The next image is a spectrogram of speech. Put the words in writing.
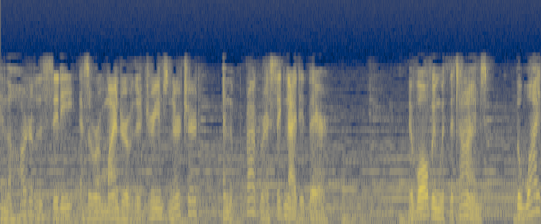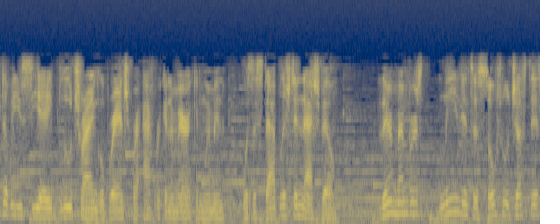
in the heart of the city as a reminder of the dreams nurtured and the progress ignited there. Evolving with the times, the YWCA Blue Triangle Branch for African American Women was established in Nashville. Their members leaned into social justice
